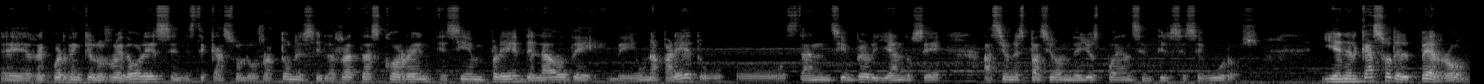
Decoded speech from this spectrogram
Eh, recuerden que los roedores, en este caso los ratones y las ratas, corren eh, siempre del lado de, una pared o, están siempre orillándose hacia un espacio donde ellos puedan sentirse seguros. Y en el caso del perro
